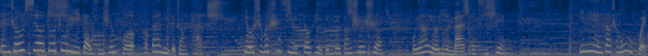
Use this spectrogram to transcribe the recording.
本周需要多注意感情生活和伴侣的状态，有什么事情都可以跟对方说说，不要有隐瞒和欺骗，以免造成误会。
